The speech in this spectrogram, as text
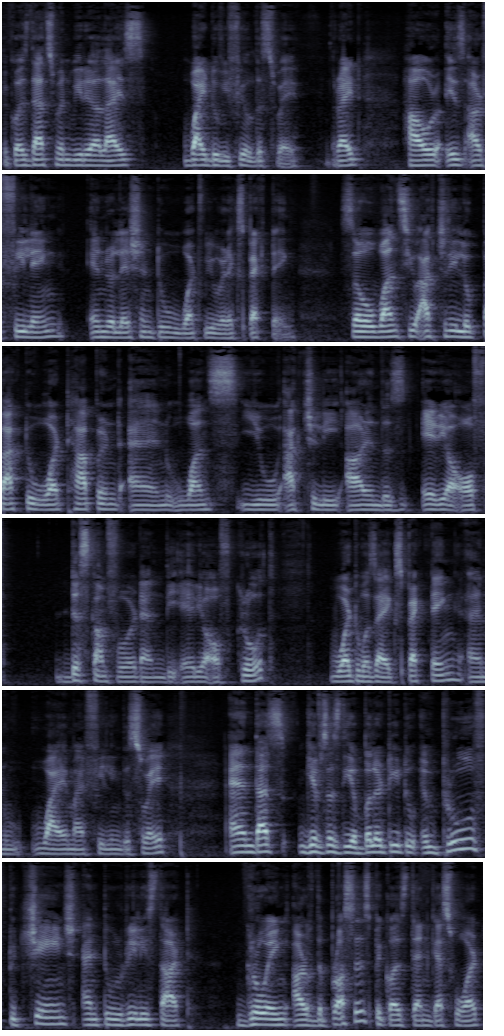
because that's when we realize why do we feel this way, right? How is our feeling in relation to what we were expecting? So once you actually look back to what happened and once you actually are in this area of discomfort and the area of growth, what was I expecting and why am I feeling this way? And that gives us the ability to improve, to change, and to really start growing out of the process because then guess what?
